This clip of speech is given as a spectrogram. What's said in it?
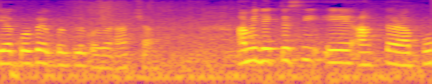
ইয়ে করবে একবার প্লে করবে না। আচ্ছা আমি দেখতেছি এ আক্তার আপু।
